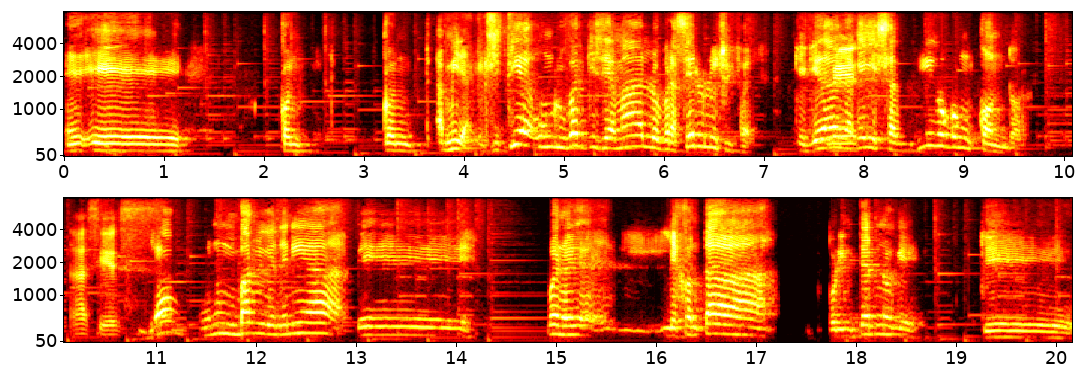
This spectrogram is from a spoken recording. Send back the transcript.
Eh, eh, con, con- ah, mira, existía un lugar que se llamaba Los Braceros Lucifer, que quedaba en la calle San Diego con Cóndor. Así es. ya en un barrio que tenía eh, Bueno, les contaba por interno que, que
